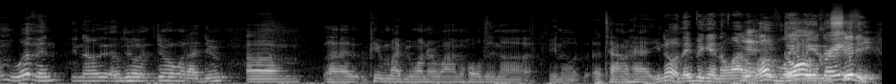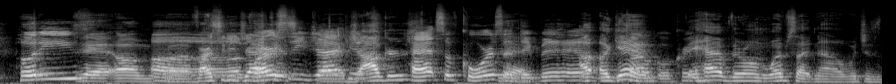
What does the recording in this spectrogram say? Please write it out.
I'm living, you know, doing doing what I do. Um, uh, people might be wondering why I'm holding, a you know, a town hat. You know, they've been getting a lot of love lately in the city. Hoodies, Yeah, um, uh, uh, varsity uh, jackets, varsity jackets, uh, joggers. hats, of course, Yeah. that they've been. Uh, again, they have their own website now, which is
